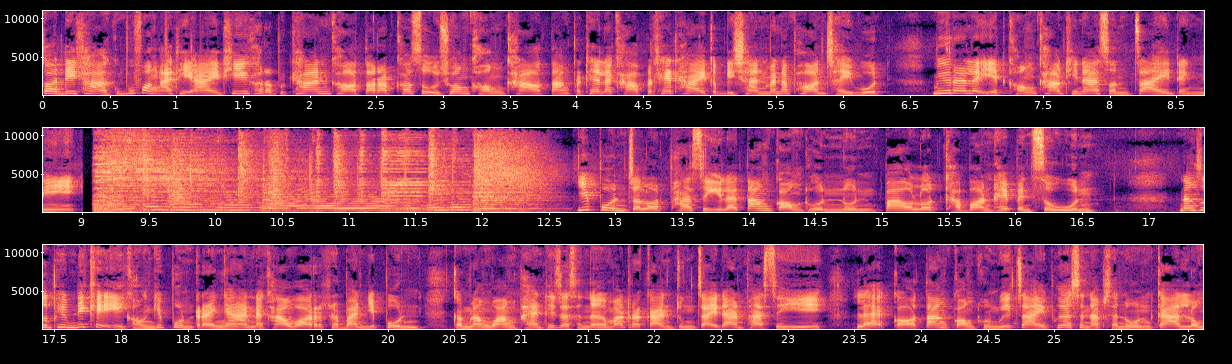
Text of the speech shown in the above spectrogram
สวัสดีค่ะ คุณผู้ฟัง RTI ที่เคารพทุกท่านขอต้อนรับเข้าสู่ช่วงของข่าวต่างประเทศและข่าวประเทศไทยกับดิฉันมณพรชัยวุฒิมีรายละเอียดของข่าวที่น่าสนใจดังนี้ญี่ปุ่นจะลดภาษีและตั้งกองทุนหนุนเป้าลดคาร์บอนให้เป็นศูนย์ หนังสือพิมพ์นิเคอีของญี่ปุ่นรายงานนะคะ ว่ารัฐบาลญี่ปุ่นกำลังวางแผนที่จะเสนอมาตรการจูงใจด้านภาษี และก่อตั้งกองทุนวิจัยเพื่อสนับสนุนการลง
